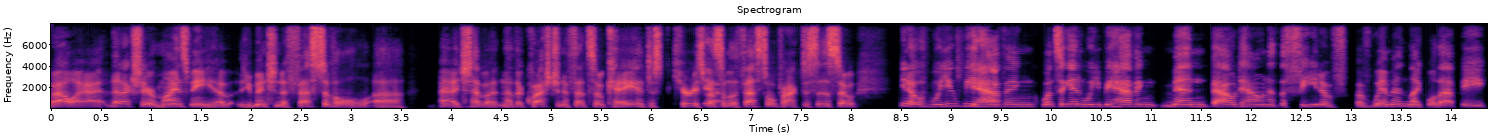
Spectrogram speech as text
Wow, I, that actually reminds me. Of, you mentioned a festival. Uh, I just have another question, if that's okay. I'm just curious yeah. about some of the festival practices. So you know, will you be yeah. having once again? Will you be having men bow down at the feet of of women? Like, will that be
